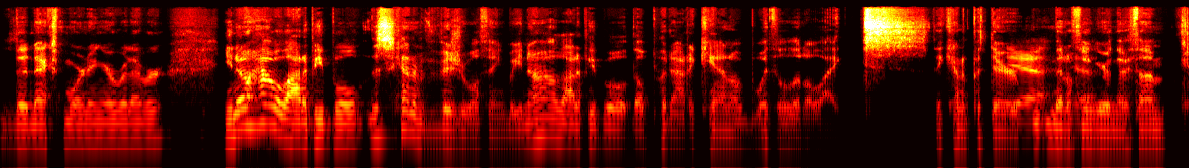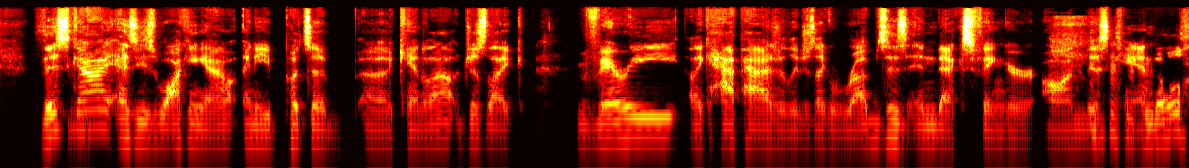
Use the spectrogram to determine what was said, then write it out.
the next morning or whatever. You know how a lot of people this is kind of a visual thing, but you know how a lot of people they'll put out a candle with a little like tss, they kind of put their Yeah, middle yeah. finger in their thumb. This Mm. guy, as he's walking out and he puts a, a candle out, just like very like haphazardly just like rubs his index finger on this candle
